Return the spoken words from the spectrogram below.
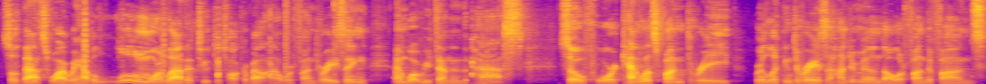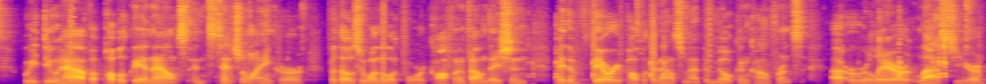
So that's why we have a little more latitude to talk about how we're fundraising and what we've done in the past. So for Catalyst Fund 3, we're looking to raise a $100 million fund of funds. We do have a publicly announced intentional anchor for those who want to look forward. Kauffman Foundation made a very public announcement at the Milken Conference uh, earlier last year,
